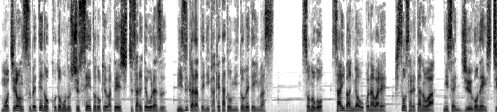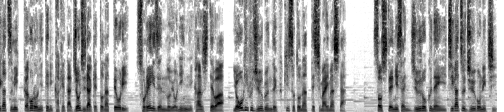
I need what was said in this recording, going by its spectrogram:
もちろんすべての子供の出生届は提出されておらず、自ら手にかけたと認めています。その後、裁判が行われ、起訴されたのは、2015年7月3日頃に手にかけた女児だけとなっており、それ以前の4人に関しては、容疑不十分で不起訴となってしまいました。そして2016年1月15日、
